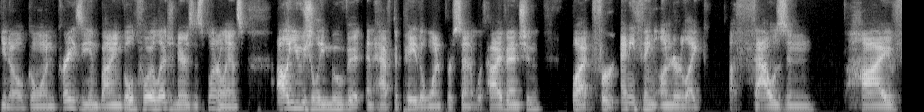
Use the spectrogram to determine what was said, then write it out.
you know going crazy and buying gold foil legendaries and Splinterlands, I'll usually move it and have to pay the one percent with Hive Engine. But for anything under like a thousand Hive,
